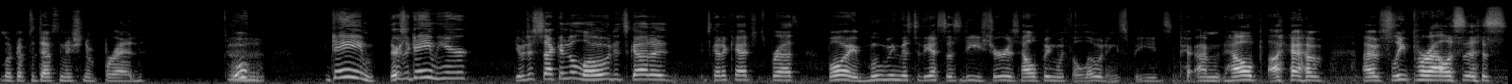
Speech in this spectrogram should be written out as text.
Look up the definition of bread. Oh, game! There's a game here. Give it a second to load. It's gotta it's gotta catch its breath. Boy, moving this to the SSD sure is helping with the loading speeds. I'm um, help. I have I have sleep paralysis.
